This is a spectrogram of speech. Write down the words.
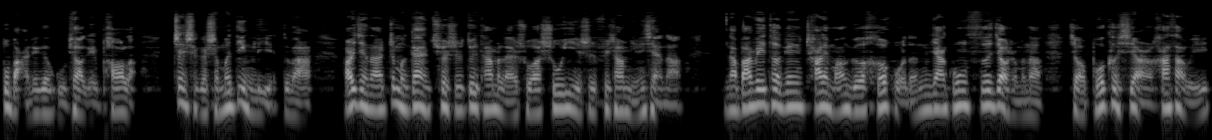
不把这个股票给抛了。这是个什么定力，对吧？而且呢，这么干确实对他们来说收益是非常明显的。那巴菲特跟查理芒格合伙的那家公司叫什么呢？叫伯克希尔哈萨维。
